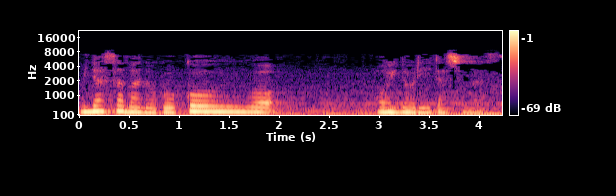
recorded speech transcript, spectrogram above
皆様のご幸運をお祈りいたします。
